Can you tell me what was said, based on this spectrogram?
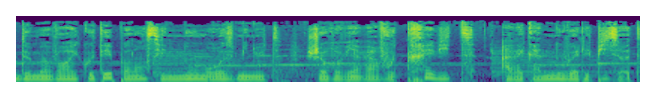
de m'avoir écouté pendant ces nombreuses minutes. Je reviens vers vous très vite avec un nouvel épisode.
